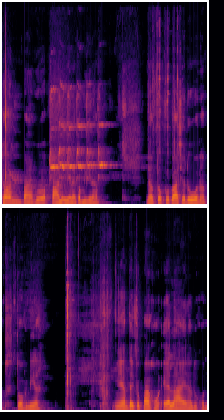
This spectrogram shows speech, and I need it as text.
ช่อนปลาพวกปลาเลอะไรก็มีนะครับ นะครับตกปลาชโดนะครับ ตัวพวกนี้นะนี่ครับแต่ตกปลาของแอร์ไลน์นะครับทุกคน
